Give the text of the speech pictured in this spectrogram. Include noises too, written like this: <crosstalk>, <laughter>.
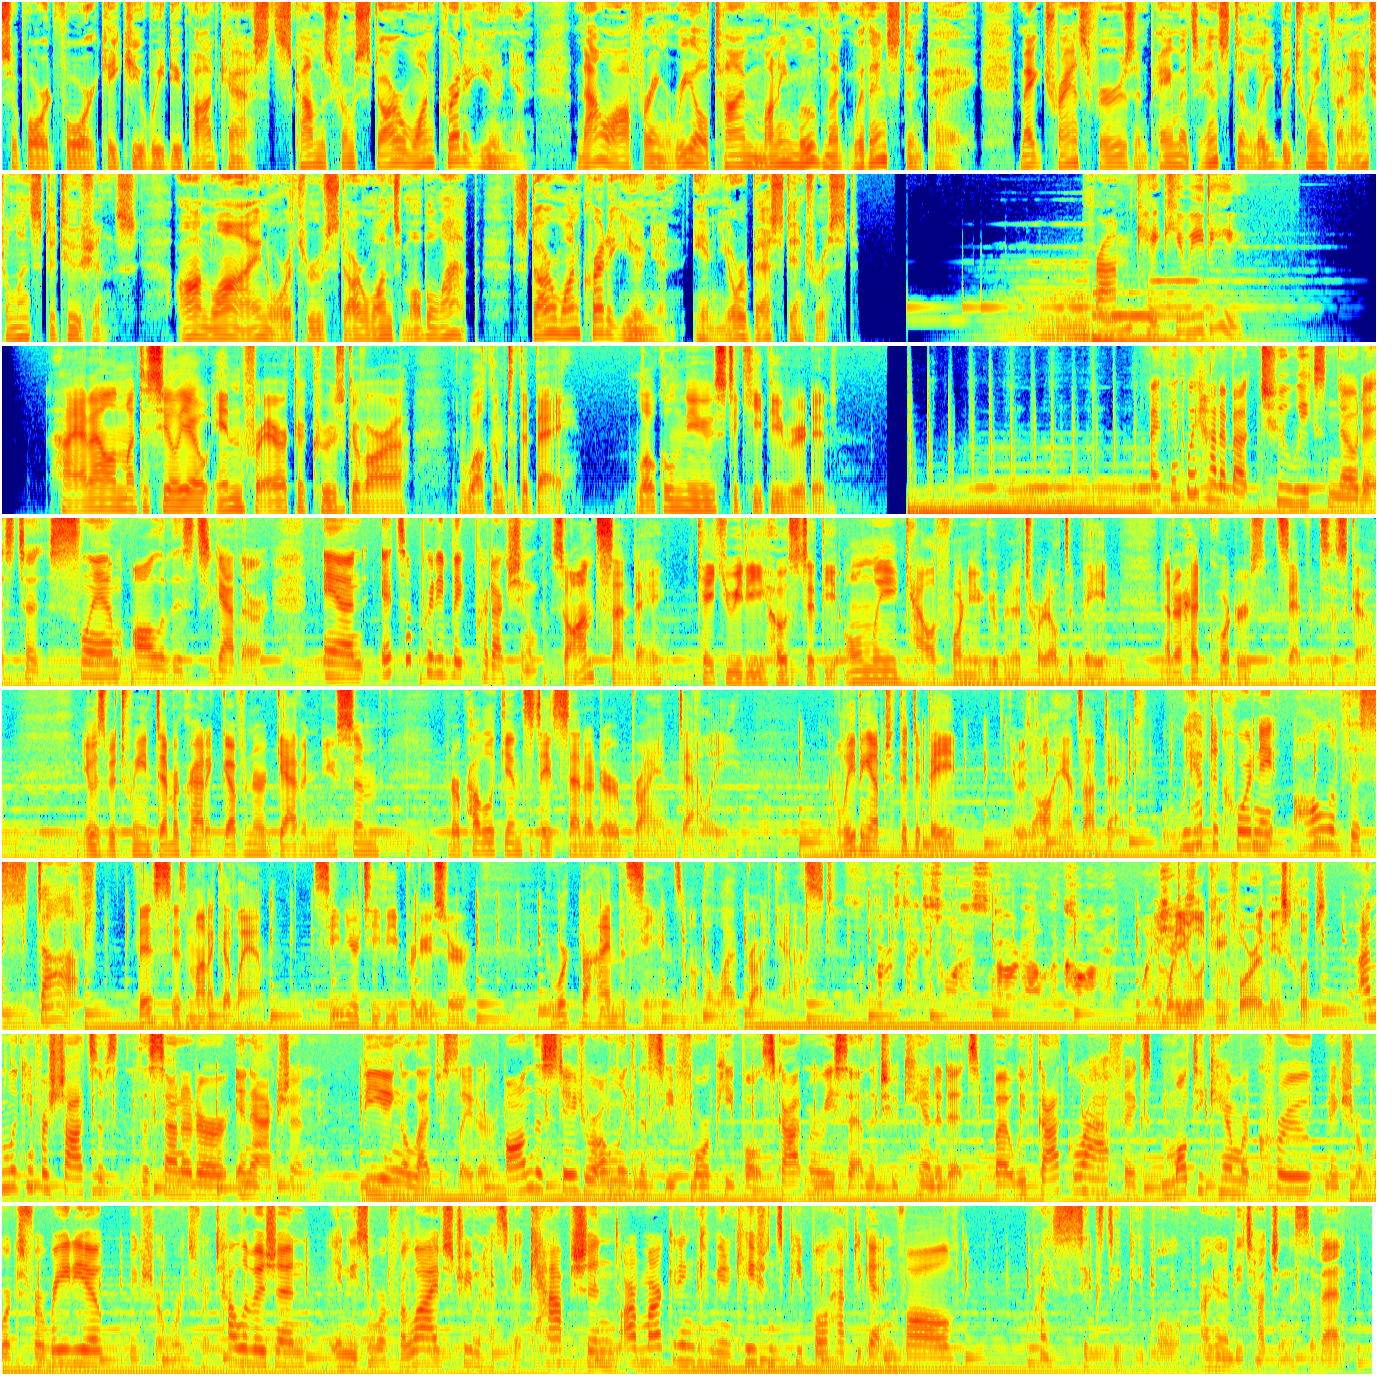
Support for KQED podcasts comes from Star One Credit Union, now offering real-time money movement with Instant Pay. Make transfers and payments instantly between financial institutions, online or through Star One's mobile app. Star One Credit Union, in your best interest. From KQED. Hi, I'm Alan Montecillo in for Erica Cruz Guevara, and welcome to the Bay. Local news to keep you rooted. I think we had about two weeks' notice to slam all of this together, and it's a pretty big production. So on Sunday, KQED hosted the only California gubernatorial debate at our headquarters in San Francisco. It was between Democratic Governor Gavin Newsom and Republican State Senator Brian Dahle. And leading up to the debate, it was all hands on deck. We have to coordinate all of this stuff. This is Monica Lamb, senior TV producer who worked behind the scenes on the live broadcast. So first, I just want to start out with a comment. And what are you looking for in these clips? I'm looking for shots of the senator in action. Being a legislator. On the stage, we're only going to see four people Scott Marisa and the two candidates. But we've got graphics, multi camera crew, make sure it works for radio, make sure it works for television. It needs to work for live stream, it has to get captioned. Our marketing communications people have to get involved. Probably 60 people are going to be touching this event.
